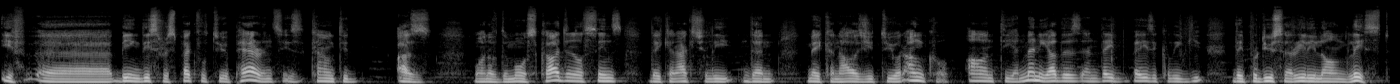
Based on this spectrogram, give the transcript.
if uh, being disrespectful to your parents is counted as one of the most cardinal sins, they can actually then make analogy to your uncle, auntie, and many others, and they basically give, they produce a really long list.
